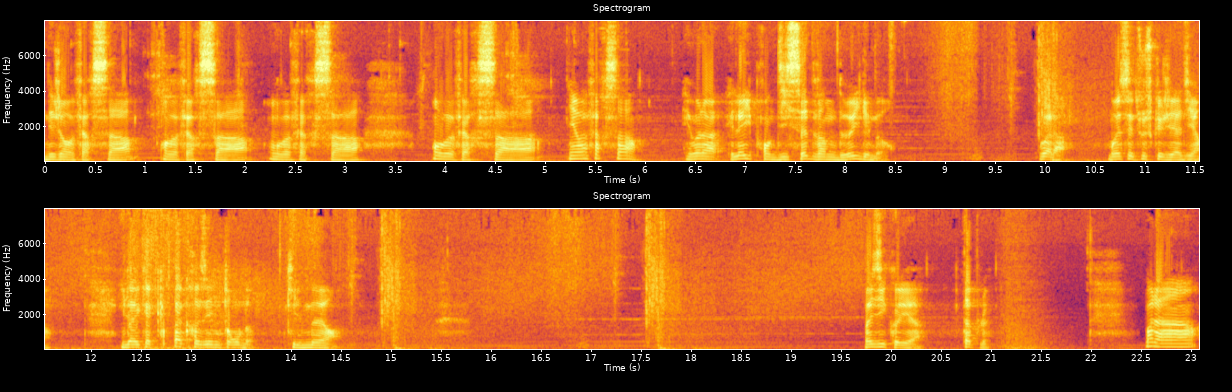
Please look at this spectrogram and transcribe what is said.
Déjà on va faire ça, on va faire ça, on va faire ça, on va faire ça, et on va faire ça. Et voilà. Et là, il prend 17, 22, il est mort. Voilà. Moi, c'est tout ce que j'ai à dire. Il a qu'à pas creuser une tombe, qu'il meurt. Vas-y, Colia, tape-le. Voilà.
